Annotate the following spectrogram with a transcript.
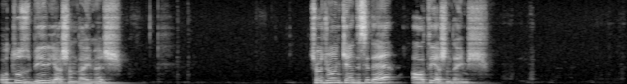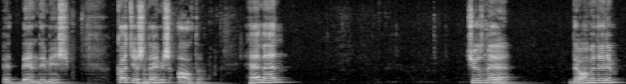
31 yaşındaymış. Çocuğun kendisi de 6 yaşındaymış. Evet ben demiş. Kaç yaşındaymış? 6. Hemen çözmeye devam edelim.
